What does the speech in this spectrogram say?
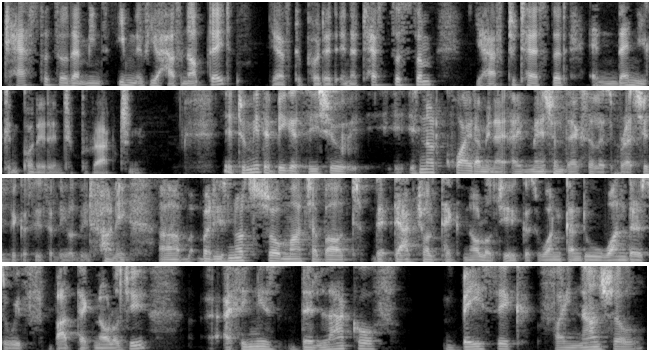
tested. So that means even if you have an update, you have to put it in a test system, you have to test it, and then you can put it into production. Yeah, to me, the biggest issue is not quite. I mean, I, I mentioned the Excel spreadsheet because it's a little bit funny, uh, but it's not so much about the, the actual technology because one can do wonders with bad technology. I think is the lack of basic financial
